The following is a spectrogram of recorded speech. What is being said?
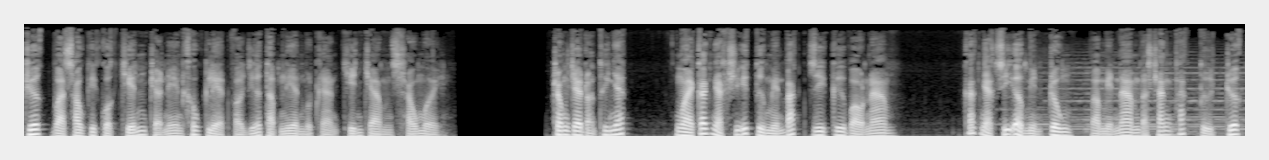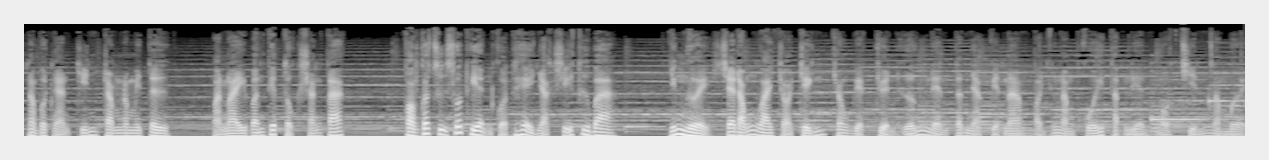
trước và sau khi cuộc chiến trở nên khốc liệt vào giữa thập niên 1960. Trong giai đoạn thứ nhất, ngoài các nhạc sĩ từ miền Bắc di cư vào Nam các nhạc sĩ ở miền Trung và miền Nam đã sáng tác từ trước năm 1954 mà nay vẫn tiếp tục sáng tác. Còn có sự xuất hiện của thế hệ nhạc sĩ thứ ba, những người sẽ đóng vai trò chính trong việc chuyển hướng nền tân nhạc Việt Nam vào những năm cuối thập niên 1950.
